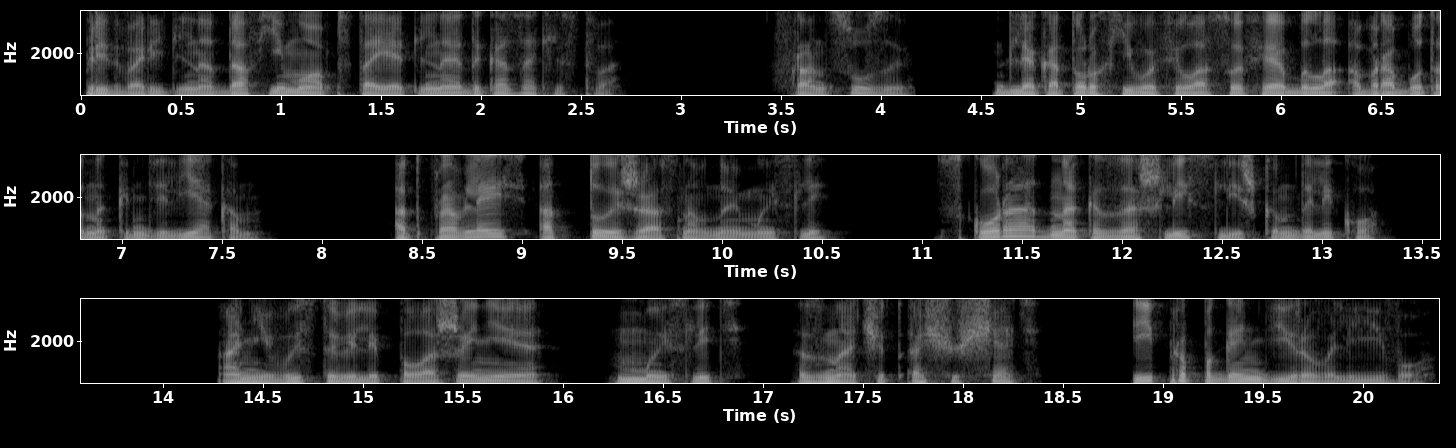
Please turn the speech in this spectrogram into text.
предварительно дав ему обстоятельное доказательство. Французы, для которых его философия была обработана кандильяком, отправляясь от той же основной мысли, скоро, однако, зашли слишком далеко. Они выставили положение «мыслить» значит ощущать и пропагандировали его.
